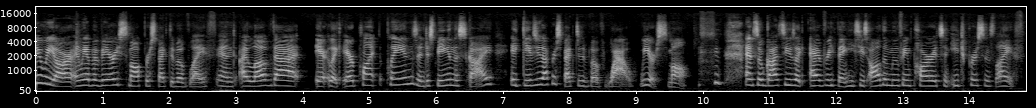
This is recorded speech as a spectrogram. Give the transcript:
here we are, and we have a very small perspective of life. And I love that, air, like airplanes and just being in the sky, it gives you that perspective of, wow, we are small. and so God sees like everything, He sees all the moving parts in each person's life.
